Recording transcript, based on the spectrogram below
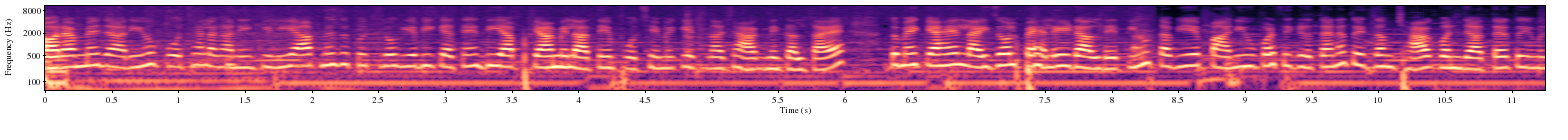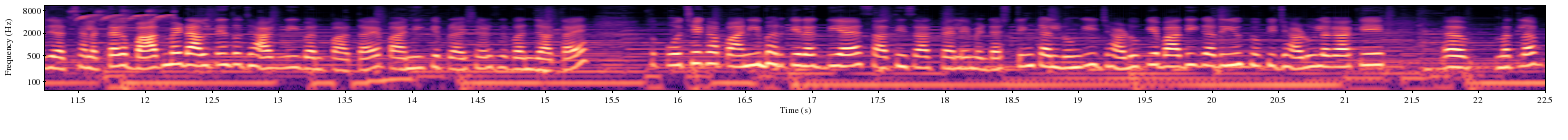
और अब मैं जा रही हूँ पोछा लगाने के लिए। आप में से कुछ लोग ये भी कहते हैं, दी, आप क्या मिलाते हैं पोछे में कि इतना झाग निकलता है? तो मैं क्या है लाइजोल पहले ही डाल देती हूँ। तब ये पानी ऊपर से गिरता है ना तो एकदम झाग बन जाता है तो ये मुझे अच्छा लगता है। बाद में डालते हैं तो झाग नहीं बन पाता है, पानी के प्रेशर से बन जाता है। तो पोछे का पानी भर के रख दिया है, साथ ही साथ पहले मैं डस्टिंग कर लूँगी। झाड़ू के बाद ही कर रही हूँ, क्योंकि झाड़ू लगा के मतलब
